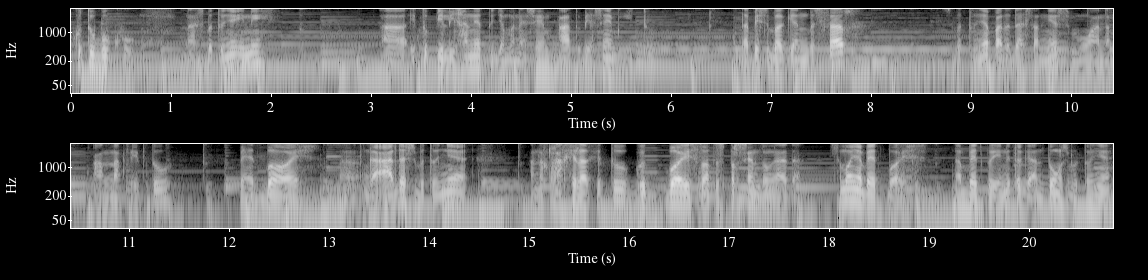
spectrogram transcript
kutu buku. Nah sebetulnya ini uh, itu pilihannya tuh zaman SMA tuh biasanya begitu. Tapi sebagian besar sebetulnya pada dasarnya semua anak-anak itu bad boy. Nah nggak ada sebetulnya. Anak laki-laki itu good boy 100% tuh nggak ada. Semuanya bad boy. Nah bad boy ini tergantung sebetulnya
